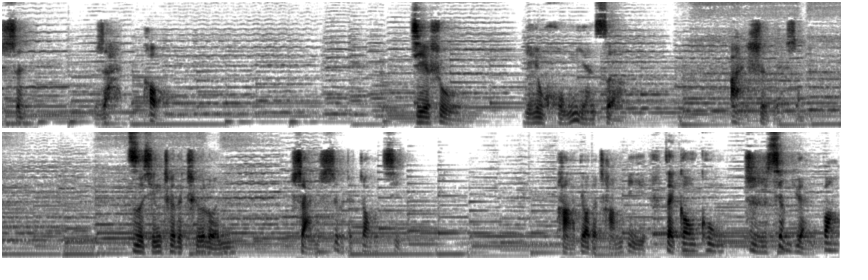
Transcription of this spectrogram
深染透。结束也用红颜色暗示点什么？自行车的车轮闪射着朝气。塔吊的长臂在高空指向远方，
